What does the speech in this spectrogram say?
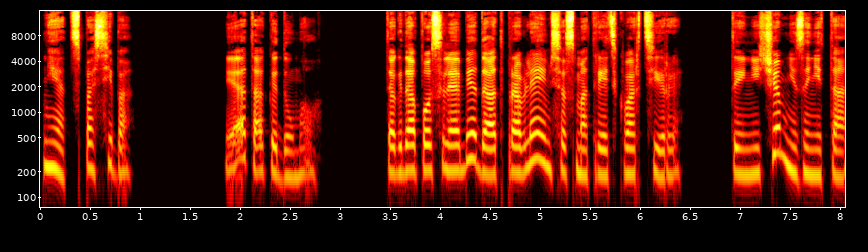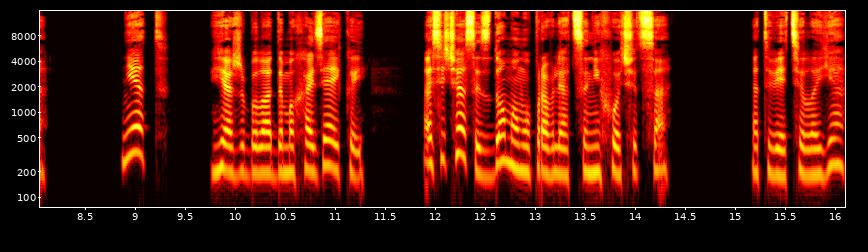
«Нет, спасибо». Я так и думал. Тогда после обеда отправляемся смотреть квартиры. Ты ничем не занята? Нет, я же была домохозяйкой, а сейчас и с домом управляться не хочется. Ответила я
